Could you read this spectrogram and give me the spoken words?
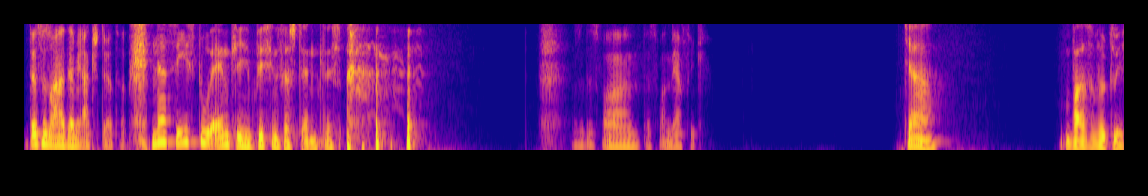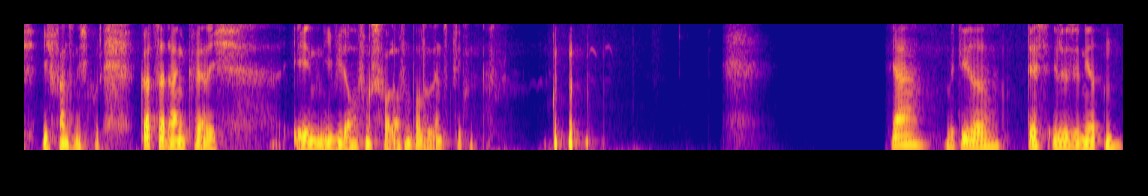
das ist einer, der mich auch gestört hat. Na, siehst du endlich ein bisschen Verständnis. also das war, das war nervig. Ja. War es wirklich. Ich fand es nicht gut. Gott sei Dank werde ich eh nie wieder hoffnungsvoll auf den Borderlands blicken. ja, mit dieser desillusionierten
